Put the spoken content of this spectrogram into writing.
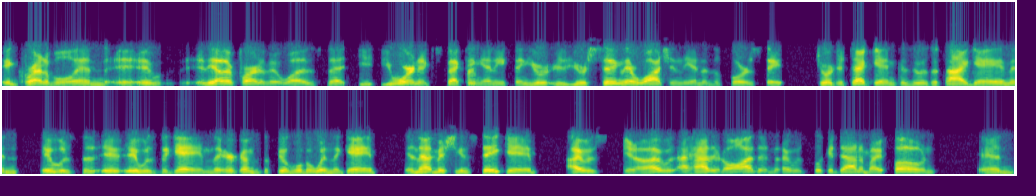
incredible. And it, it, the other part of it was that you, you weren't expecting anything. You were you were sitting there watching the end of the Florida State Georgia Tech game because it was a tie game and it was the it, it was the game. Here comes the field goal to win the game. In that Michigan State game, I was you know I was I had it on and I was looking down at my phone and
